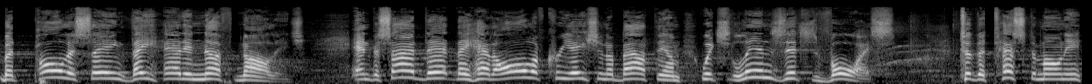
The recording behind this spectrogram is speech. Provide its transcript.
But Paul is saying they had enough knowledge. And beside that, they had all of creation about them, which lends its voice to the testimony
